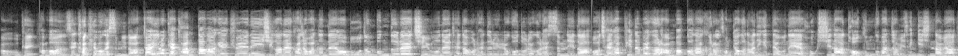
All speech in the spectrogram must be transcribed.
어, 오케이 한번 생각해 보겠습니다. 자 이렇게 간단하게 Q&A 시간을 가져봤는데요. 모든 분들의 질문에 대답을 해드리려고 노력을 했습니다. 뭐 제가 피드백을 안 받거나 그런 성격은 아니기 때문에 혹시나 더 궁금한 점이 생기신다면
